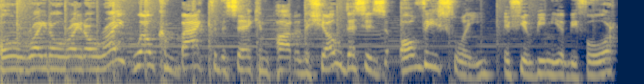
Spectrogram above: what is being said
All right, all right, all right. Welcome back to the second part of the show. This is obviously, if you've been here before,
